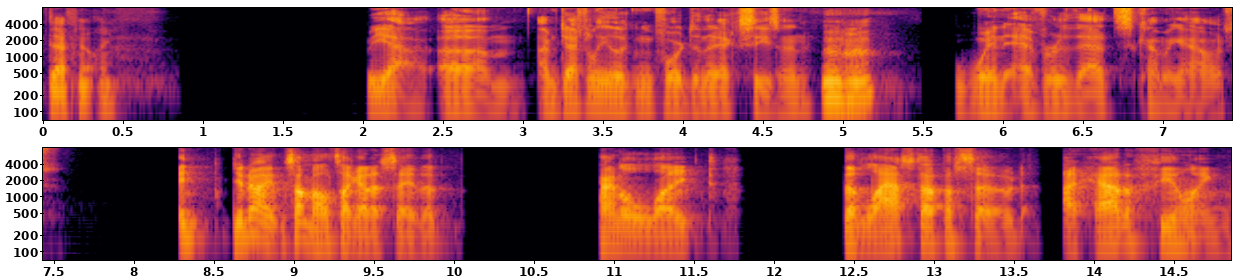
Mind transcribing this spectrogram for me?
definitely. But yeah, um, I'm definitely looking forward to the next season, hmm whenever that's coming out. And you know, something else I gotta say that kind of liked the last episode. I had a feeling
